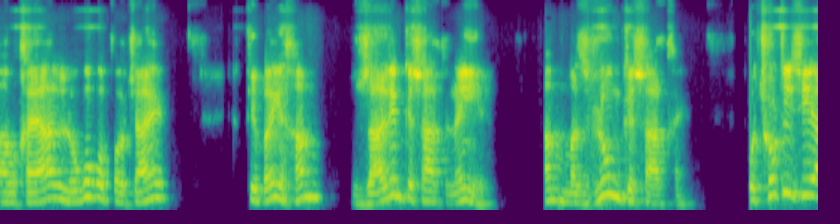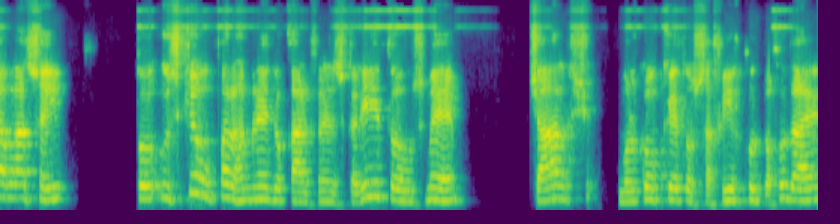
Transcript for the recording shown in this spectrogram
ہم خیال لوگوں کو پہنچائیں کہ بھائی ہم ظالم کے ساتھ نہیں ہیں ہم مظلوم کے ساتھ ہیں۔ وہ چھوٹی سی آواز صحیح، تو اس کے اوپر ہم نے جو کانفرنس کری، تو اس میں چار ملکوں کے تو سفیر خود بخود آئے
